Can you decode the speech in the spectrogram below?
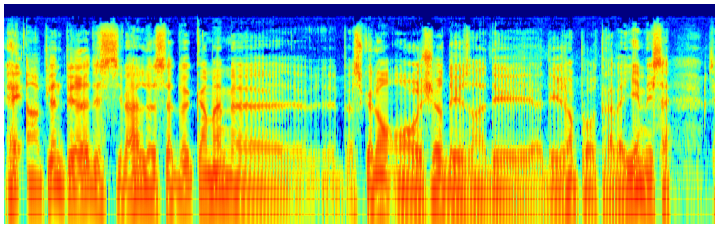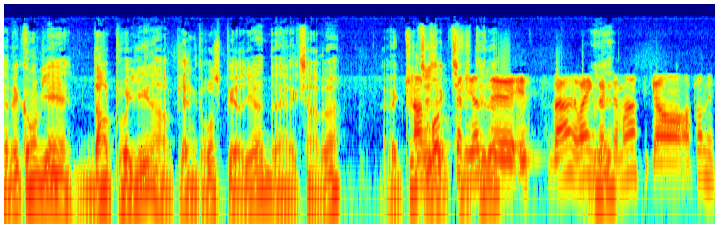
Hey, en pleine période estivale, là, ça doit quand même. euh, parce que là, on recherche des, des, des gens pour travailler, mais ça, vous savez combien d'employés là, en pleine grosse période, Alexandra? Avec toutes en ces grosse période euh, estivale, oui, exactement. C'est qu'en en fait, on est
